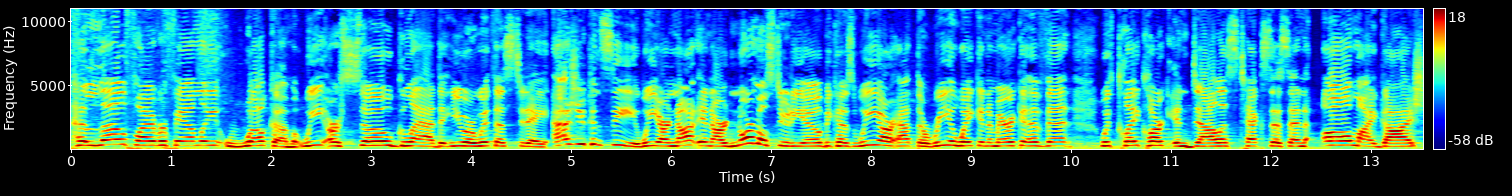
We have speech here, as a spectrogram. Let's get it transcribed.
Hello, Flyover family. Welcome. We are so glad that you are with us today. As you can see, we are not in our normal studio because we are at the Reawaken America event with Clay Clark in Dallas, Texas. And oh my gosh,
